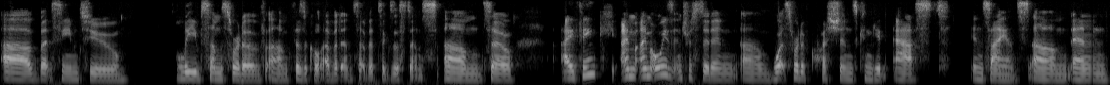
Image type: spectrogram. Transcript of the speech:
uh, but seemed to leave some sort of um, physical evidence of its existence. Um, so I think I'm I'm always interested in um, what sort of questions can get asked in science um, and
